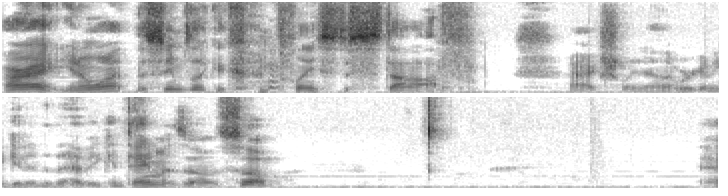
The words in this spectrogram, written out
Alright, you know what? This seems like a good place to stop actually, now that we're going to get into the heavy containment zone. So,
